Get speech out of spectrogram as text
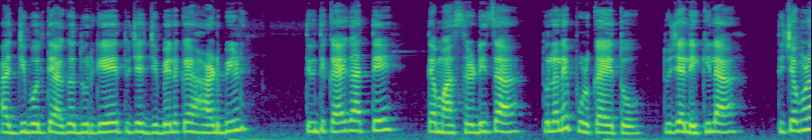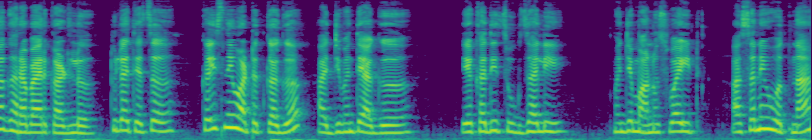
आजी बोलते अगं दुर्गे तुझ्या जिबेला काय हाडबीड ती काय गाते? त्या मास्तरडीचा तुला लय पुळका येतो. तुझ्या लेकीला तिच्यामुळं घराबाहेर काढलं. तुला त्याचं काहीच नाही वाटत का गं? आजी म्हणते अगं एखादी चूक झाली म्हणजे माणूस वाईट असं नाही होत ना?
